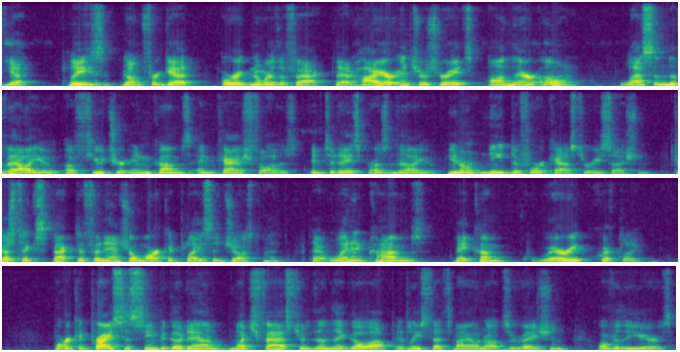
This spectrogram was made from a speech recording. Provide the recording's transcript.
yet. Please don't forget or ignore the fact that higher interest rates on their own lessen the value of future incomes and cash flows in today's present value. You don't need to forecast a recession. Just expect a financial marketplace adjustment that when it comes, may come very quickly. Market prices seem to go down much faster than they go up. At least that's my own observation over the years.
